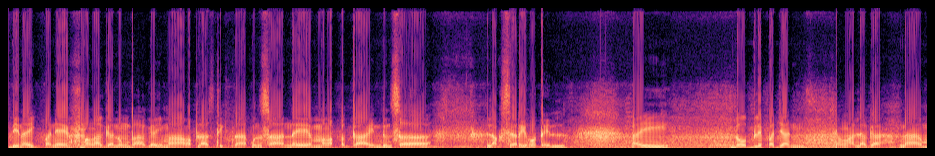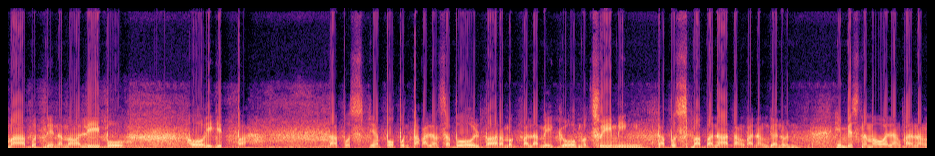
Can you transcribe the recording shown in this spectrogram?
Dinaig pa niya yung mga ganong bagay mga ka-plastic na kung saan eh, yung mga pagkain dun sa luxury hotel ay doble pa dyan yung halaga na maabot din ng mga libo o higit tapos yan pupunta ka lang sa Bohol para magpalamig o mag-swimming. Tapos babanatan ka ng ganun. Imbis na mawalan ka ng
